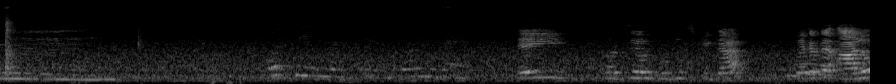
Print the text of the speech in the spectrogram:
উম, এই হচ্ছে ওর ব্লুটুথ স্পিকার তো এটাতে আলো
